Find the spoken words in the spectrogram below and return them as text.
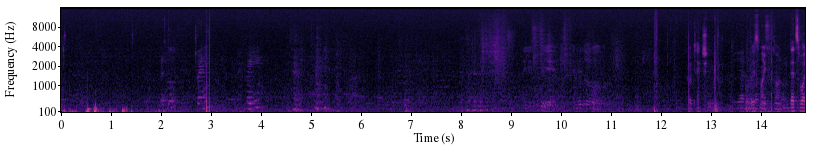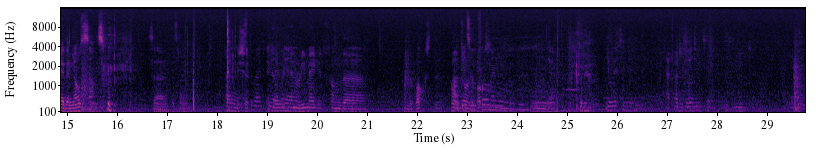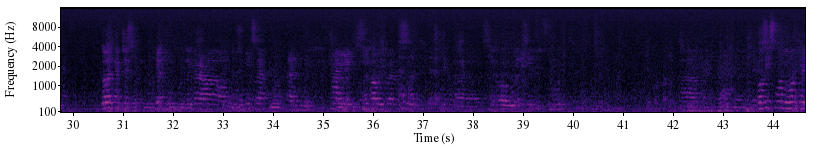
That's why the nose sounds. so that's why you should. Maybe we can remake it from the from the box. The I'll get some the box. foam and Mm, yeah. you will see. I'll try to do it. Go ahead and just get to the camera or to the mixer and try to see how it works. Uh, see how it's smooth. Um, for this one, you want to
